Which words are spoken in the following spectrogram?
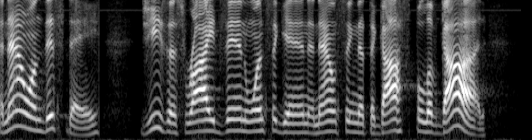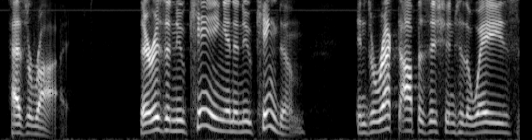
And now, on this day, Jesus rides in once again, announcing that the gospel of God has arrived. There is a new king and a new kingdom in direct opposition to the ways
